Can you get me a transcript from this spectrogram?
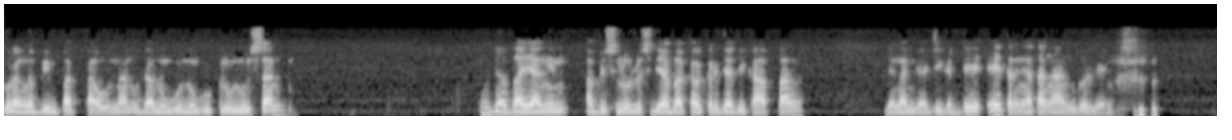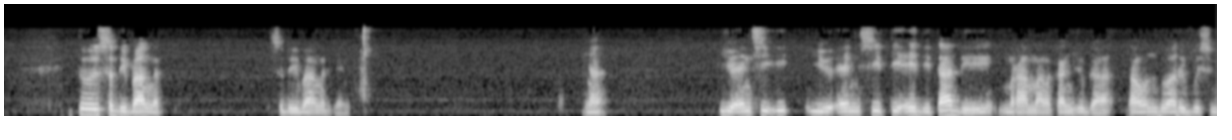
kurang lebih empat tahunan, udah nunggu-nunggu kelulusan, udah bayangin abis lulus dia bakal kerja di kapal dengan gaji gede, eh ternyata nganggur, geng. itu sedih banget. Sedih banget kan nah UNC UNCTAD tadi meramalkan juga tahun 2019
